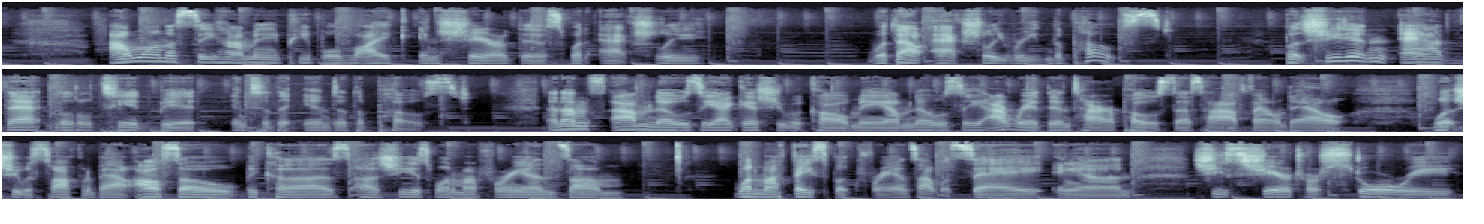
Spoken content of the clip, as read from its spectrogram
I want to see how many people like and share this would actually without actually reading the post. But she didn't add that little tidbit into the end of the post. And I'm I'm nosy, I guess you would call me. I'm nosy. I read the entire post. That's how I found out what she was talking about. Also, because uh, she is one of my friends, um, one of my Facebook friends, I would say, and she's shared her story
